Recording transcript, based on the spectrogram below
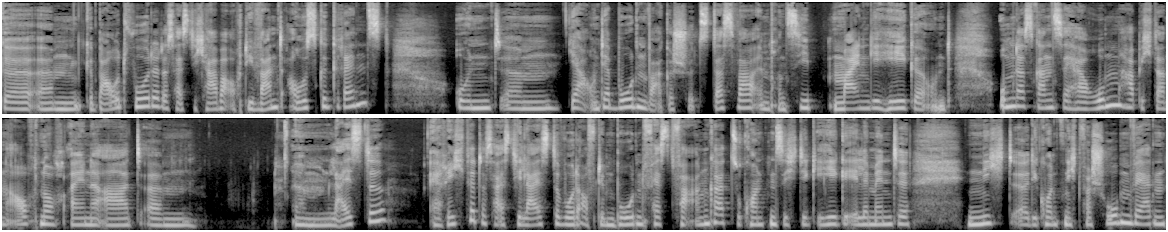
ge, ähm, gebaut wurde. Das heißt, ich habe auch die Wand ausgegrenzt und ähm, ja, und der Boden war geschützt. Das war im Prinzip mein Gehege. Und um das Ganze herum habe ich dann auch noch eine Art ähm, ähm, Leiste errichtet. Das heißt, die Leiste wurde auf dem Boden fest verankert. So konnten sich die Gehegeelemente nicht, äh, die konnten nicht verschoben werden.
